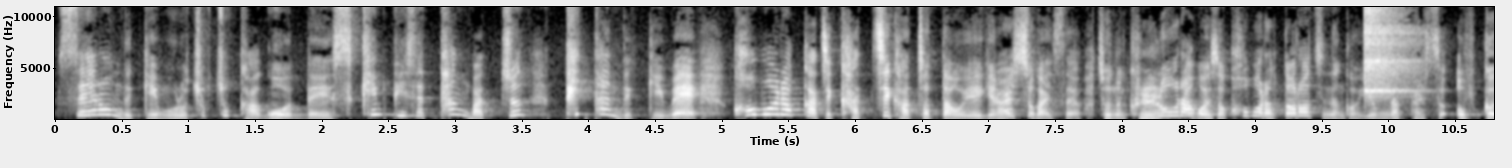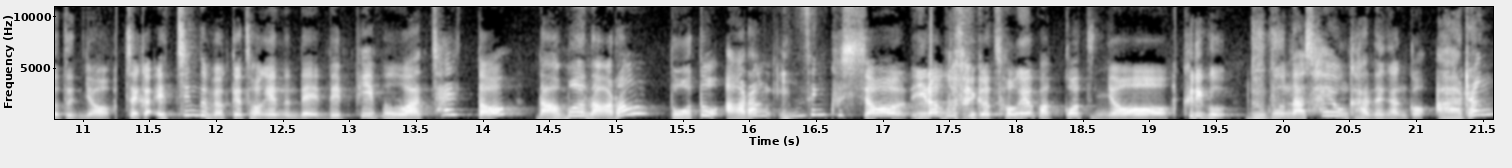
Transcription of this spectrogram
세럼 느낌으로 촉촉하고 내 skin fit에 탁 맞춘 fit한 느낌의 커버력까지 같이 갖췄다고 얘기를 할 수가 있어요. 저는 glow라고 해서 커버력 떨어지는 거 용납할 수 없거든요. 제가 애칭도 몇 개 정했는데 내 피부와 찰떡, 나만 알아? 너도 아랑 인생 쿠션이라고 제가 정해봤거든요. 그리고 누구나 사용 가능한 거 아랑?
